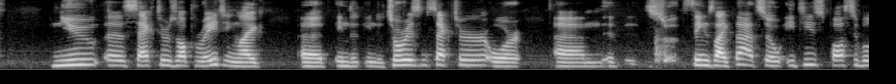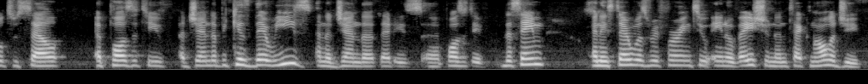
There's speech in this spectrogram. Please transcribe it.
new uh, sectors operating, like uh, in the in the tourism sector or um, so things like that. So it is possible to sell a positive agenda because there is an agenda that is uh, positive. The same, and Esther was referring to innovation and technology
